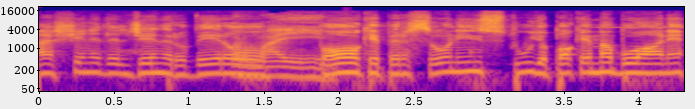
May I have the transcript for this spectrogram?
a scene del genere, ovvero Ormai- poche persone in studio, poche ma buone,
